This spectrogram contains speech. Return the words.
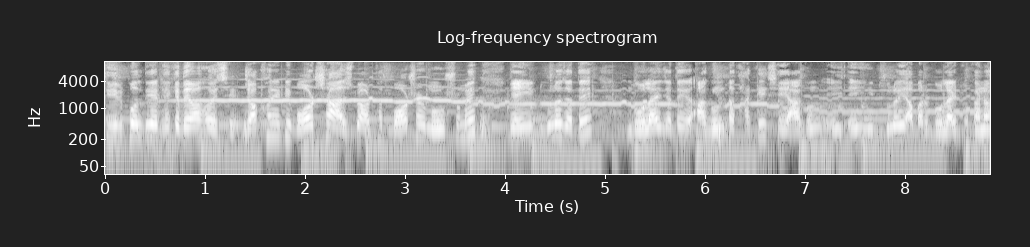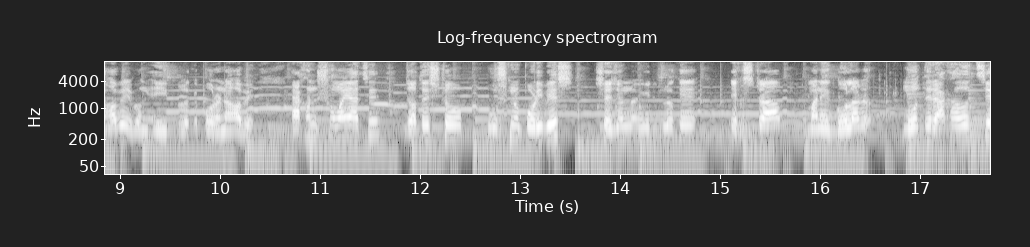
তিরপল দিয়ে ঢেকে দেওয়া হয়েছে। যখন এটি বর্ষা আসবে, অর্থাৎ বর্ষার মৌসুমে, এই ইটগুলো যাতে গোলায় যাতে আগুনটা থাকে, সেই আগুন, এই এই ইটগুলোই আবার গোলায় ঢোকানো হবে এবং এই ইটগুলোকে পোড়ানো হবে। এখন সময় আছে, যথেষ্ট উষ্ণ পরিবেশ, সেই জন্য ইটগুলোকে এক্সট্রা মানে গোলার মধ্যে রাখা হচ্ছে,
